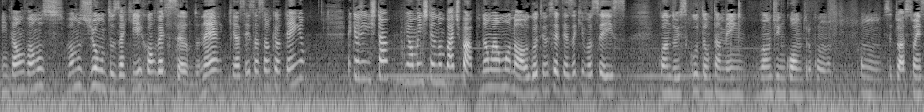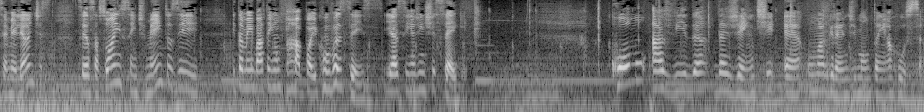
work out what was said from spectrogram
Então vamos, vamos juntos aqui conversando, né? Que a sensação que eu tenho é que a gente está realmente tendo um bate-papo, não é um monólogo. Eu tenho certeza que vocês, quando escutam, também vão de encontro com, com situações semelhantes, sensações, sentimentos e, e também batem um papo aí com vocês. E assim a gente segue. Como a vida da gente é uma grande montanha russa.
